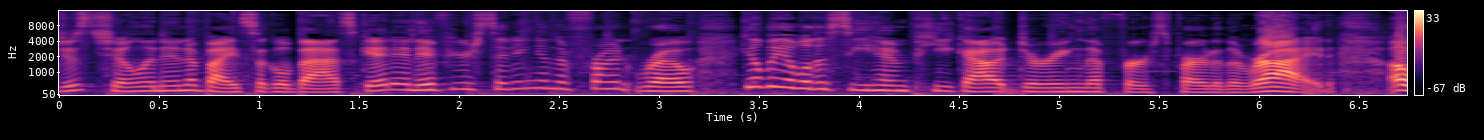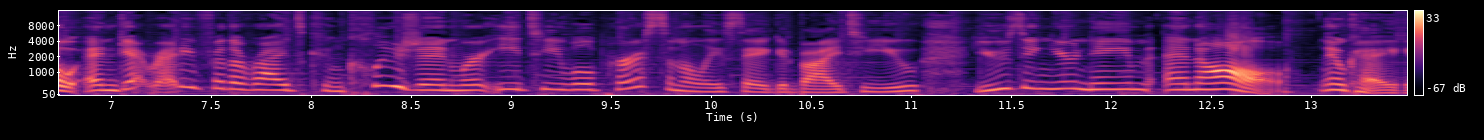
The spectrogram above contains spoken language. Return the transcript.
just chilling in a bicycle basket, and if you're sitting in the front row, you'll be able to see him peek out during the first part of the ride. Oh, and get ready for the ride's conclusion where ET will personally say goodbye to you using your name and all. Okay,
